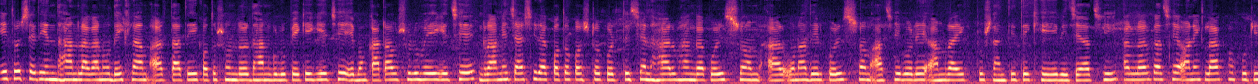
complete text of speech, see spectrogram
এই তো সেদিন ধান লাগানো দেখলাম, আর তাতেই কত সুন্দর ধানগুলো পেকে গিয়েছে এবং কাটাও শুরু হয়ে গেছে। গ্রামে চাষিরা কত কষ্ট করতেছেন, হাড় ভাঙ্গা পরিশ্রম আর ওনাদের পরিশ্রম আছে বলে আমরা একটু শান্তিতে খেয়ে বেঁচে আছি। আল্লাহর কাছে অনেক লাখ কোটি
